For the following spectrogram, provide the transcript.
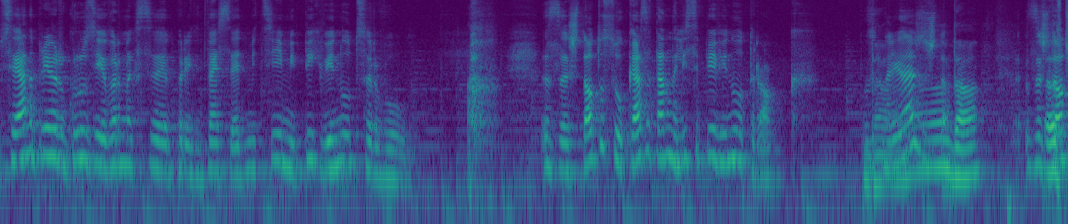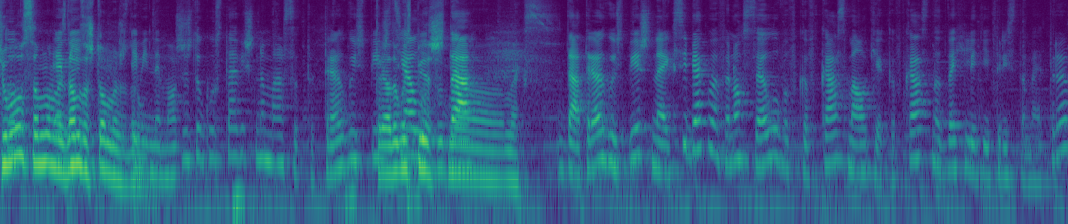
Сега, например, в Грузия върнах се преди две седмици и ми пих вино от сървул. Защото се оказа там, нали се пие вино от рок. Да, нали знаеш защо? Да. Защото, Чувал съм, но не еми, знам защо, между. Еми, не можеш да го оставиш на масата. Трябва да го изпиеш Трябва да го изпиеш. Да. на Некс. Да, трябва да го изпиеш на Екси. Бяхме в едно село в Кавказ, Малкия Кавказ, на 2300 метра,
